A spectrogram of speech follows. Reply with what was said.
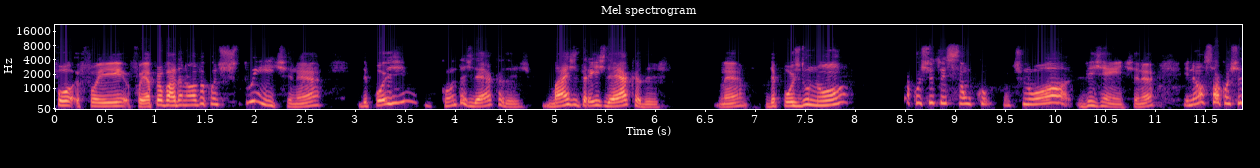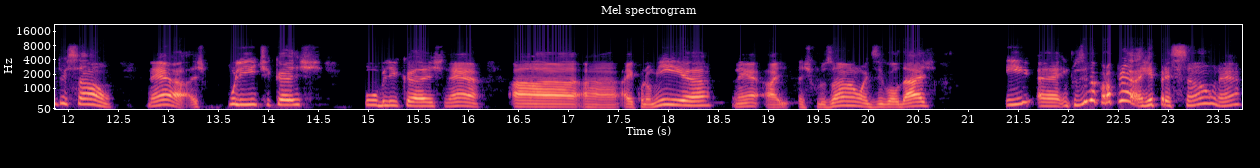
foi, foi, foi aprovada a nova Constituinte, né? Depois de quantas décadas? Mais de três décadas, né? Depois do não, a Constituição continuou vigente, né? E não só a Constituição, né? As políticas, públicas, né? a, a, a economia, né? a, a, exclusão, a desigualdade e, é, inclusive, a própria repressão, né?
